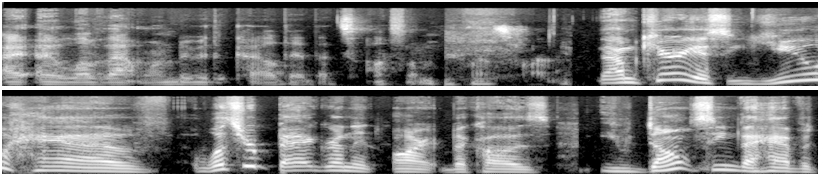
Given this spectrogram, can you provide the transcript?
I, I love that one that Kyle did. That's awesome. that's fun. Now, I'm curious. You have what's your background in art? Because you don't seem to have a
